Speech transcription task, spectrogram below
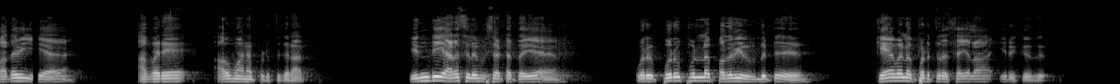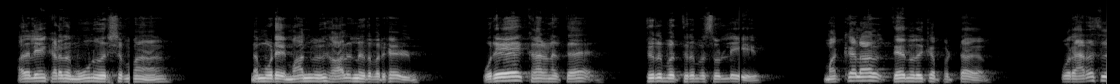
பதவியை அவரே அவமானப்படுத்துகிறார். இந்திய அரசியலமைப்பு சட்டத்தையே ஒரு பொறுப்புள்ள பதவியில் இருந்துட்டு கேவலப்படுத்துகிற செயலாக இருக்குது. அதுலேயும் கடந்த மூணு வருஷமாக நம்முடைய மாண்புமிகு ஆளுநர் அவர்கள் ஒரே காரணத்தை திரும்ப திரும்ப சொல்லி மக்களால் தேர்ந்தெடுக்கப்பட்ட ஒரு அரசு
